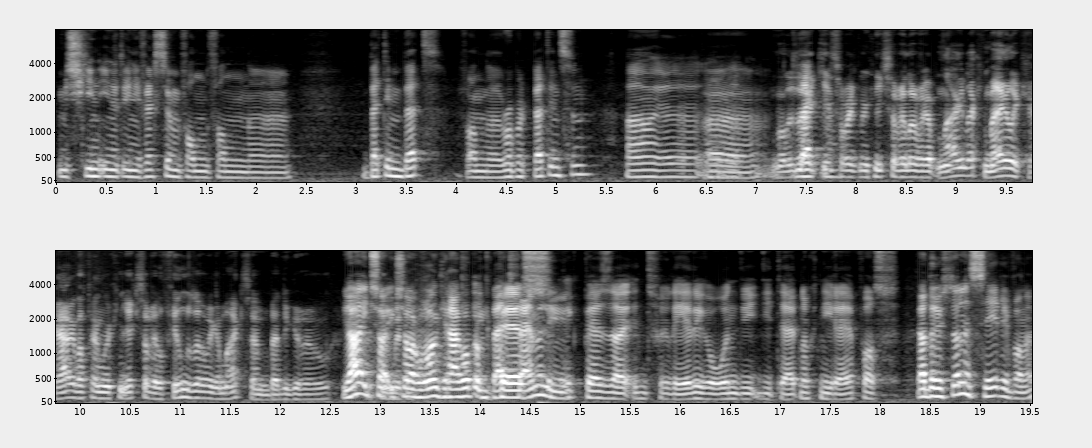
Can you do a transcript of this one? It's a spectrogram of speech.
misschien in het universum van, van eh Bat in Bed, van eh, Robert Pattinson. Ah, ja, Eh. Dat is lijkt eigenlijk iets waar ik nog niet zoveel over heb nagedacht. Maar eigenlijk raar dat er nog niet echt zoveel films over gemaakt zijn, Bad Girl. Ja, ik zou, ik zou gewoon graag ook een Bad pijs- Family. Ik pijs dat in het verleden gewoon die, die tijd nog niet rijp was. Ja, er is wel een serie van, hè?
